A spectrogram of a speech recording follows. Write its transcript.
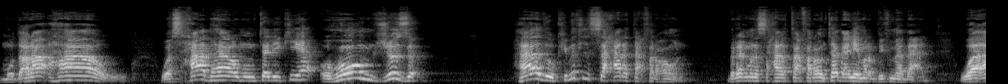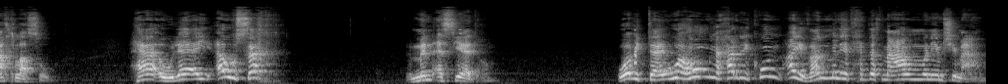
مدراءها وأصحابها وممتلكيها هم جزء. هذو كمثل السحرة تاع فرعون بالرغم من السحرة تاع فرعون تابع عليهم ربي فيما بعد وأخلصوا. هؤلاء أوسخ من أسيادهم. وبالتالي وهم يحركون أيضا من يتحدث معهم ومن يمشي معهم.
